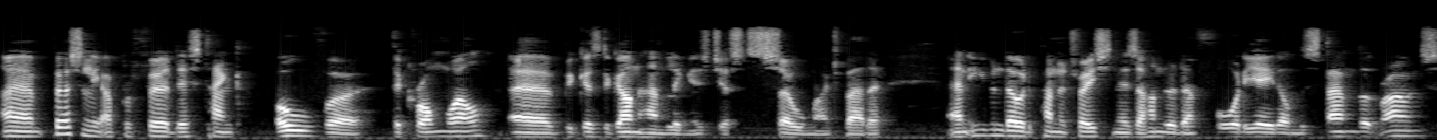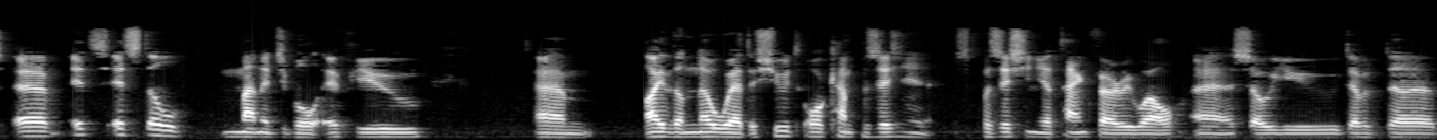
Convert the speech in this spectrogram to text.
Um, personally, I prefer this tank over the Cromwell uh, because the gun handling is just so much better. And even though the penetration is 148 on the standard rounds, uh, it's it's still manageable if you um, either know where to shoot or can position position your tank very well. Uh, so you the, the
